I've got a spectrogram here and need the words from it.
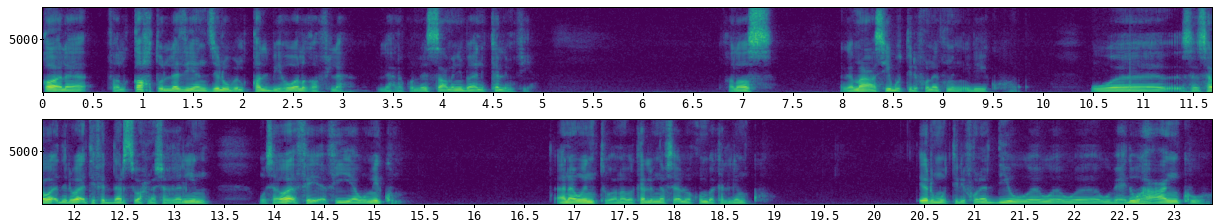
قال فالقحط الذي ينزل بالقلب هو الغفلة اللي إحنا كنا لسه عمالين بقى نتكلم فيها. خلاص؟ يا جماعة سيبوا التليفونات من إيديكم وسواء دلوقتي في الدرس وإحنا شغالين وسواء في في يومكم. أنا وأنتوا أنا بكلم نفسي قبل ما أكون بكلمكم ارموا التليفونات دي وابعدوها عنكم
